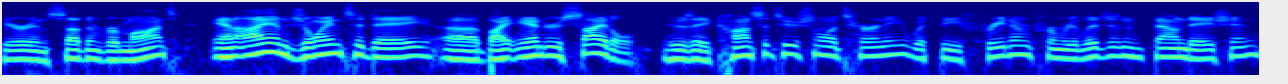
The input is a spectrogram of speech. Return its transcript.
here in southern Vermont. And I am joined today uh, by Andrew Seidel, who's a constitutional attorney with the Freedom from Religion Foundation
